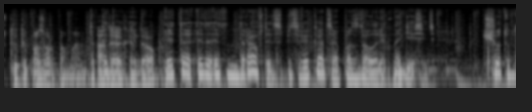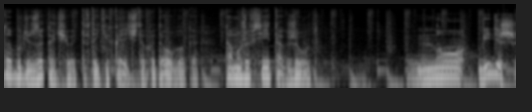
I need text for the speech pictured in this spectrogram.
Стыд и позор, по-моему. Так а это, это, это, это, драфт, это спецификация опоздала лет на 10. Чего туда будешь закачивать в таких количествах это облако? Там уже все и так живут. Но, видишь,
